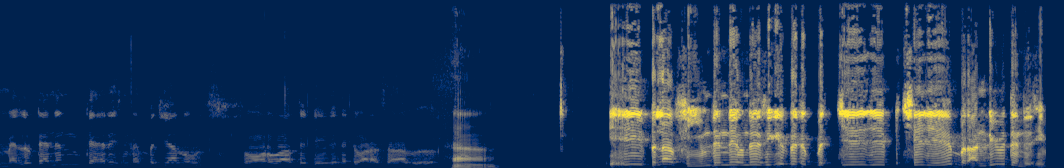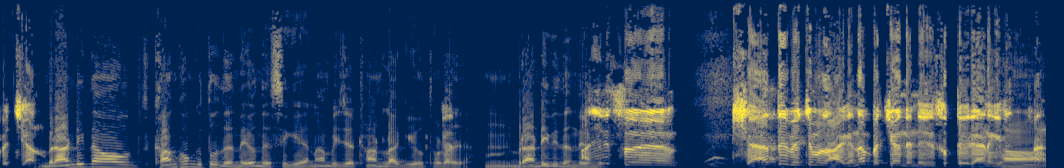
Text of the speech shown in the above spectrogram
ਮੈਲੋਟੈਨਨ ਕਹਿ ਰਹੇ ਸੀ ਨਾ ਬੱਚਿਆਂ ਨੂੰ ਸੌਣ ਵਾਸਤੇ ਦੇ ਰਹੇ ਨੇ ਟਵਾਣਾ ਸਾਹਿਬ। ਹਾਂ। ਇਹ ਪਹਿਲਾਂ ਫੀਮ ਦਿੰਦੇ ਹੁੰਦੇ ਸੀਗੇ ਫਿਰ ਬੱਚੇ ਜੇ ਪਿੱਛੇ ਜੇ ਬਰਾਂਡੀ ਵੀ ਦਿੰਦੇ ਸੀ ਬੱਚਿਆਂ ਨੂੰ। ਬ੍ਰਾਂਡੀ ਤਾਂ ਉਹ ਖੰਗ ਖੁੰਗ ਤੋਂ ਦਿੰਦੇ ਹੁੰਦੇ ਸੀਗੇ ਨਾ ਵੀ ਜੇ ਠੰਡ ਲੱਗ ਗਈ ਉਹ ਥੋੜਾ ਜਿਹਾ। ਬ੍ਰਾਂਡੀ ਵੀ ਦਿੰਦੇ ਹੁੰਦੇ। ਸ- ਸ਼ਹਿਦ ਦੇ ਵਿੱਚ ਮਿਲਾ ਕੇ ਨਾ ਬੱਚਿਆਂ ਨੂੰ ਦਿੰਦੇ ਸੀ ਸੁੱਤੇ ਰਹਿਣਗੇ। ਹਾਂ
